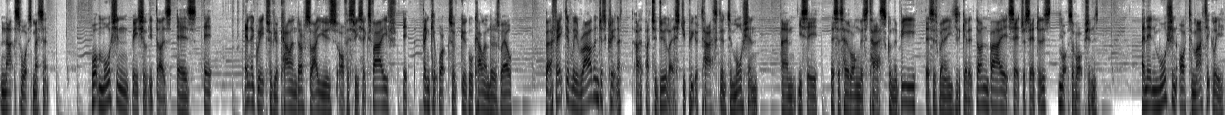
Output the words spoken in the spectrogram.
and that's what's missing. What Motion basically does is it integrates with your calendar. So I use Office 365. It, I think it works with Google Calendar as well. But effectively, rather than just creating a, a, a to do list, you put your tasks into Motion and you say, this is how long this task's going to be, this is when I need to get it done by, etc., etc. There's lots of options. And then Motion automatically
